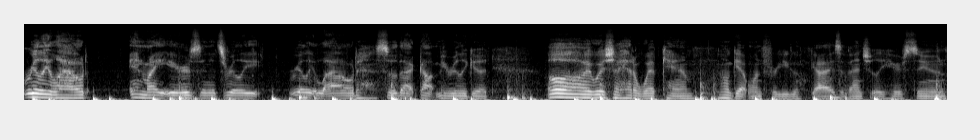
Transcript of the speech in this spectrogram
really loud in my ears, and it's really, really loud, so that got me really good. Oh, I wish I had a webcam. I'll get one for you guys eventually here soon.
